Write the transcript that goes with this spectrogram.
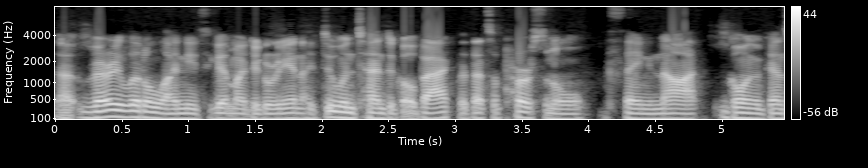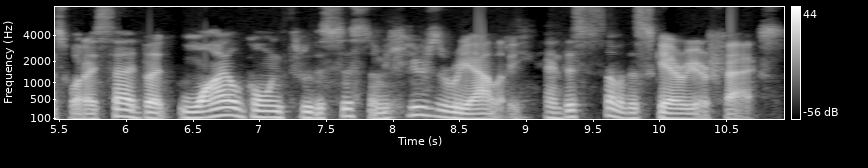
uh, very little I need to get my degree in. I do intend to go back, but that's a personal thing, not going against what I said. But while going through the system, here's the reality, and this is some of the scarier facts.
